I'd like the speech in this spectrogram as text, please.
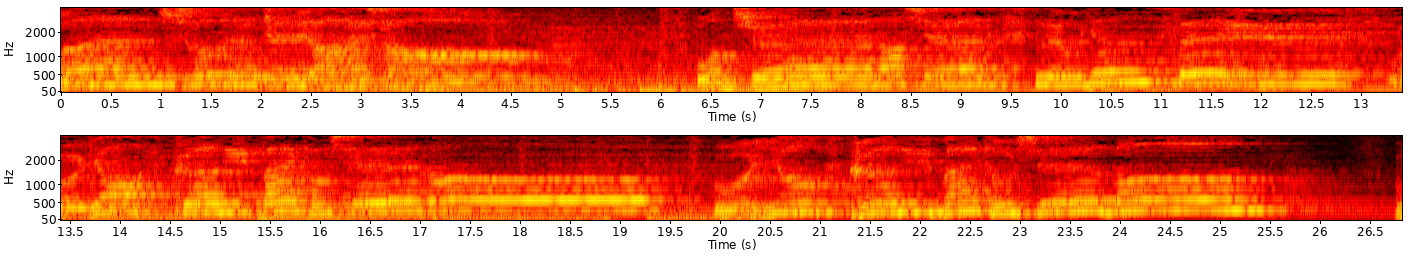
挽手的天涯海角。忘却那些流言蜚语，我要和你白头偕老，我要和你白头偕老，我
